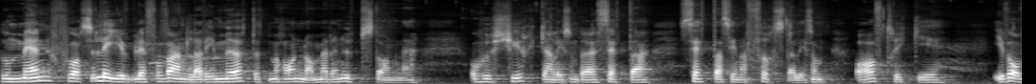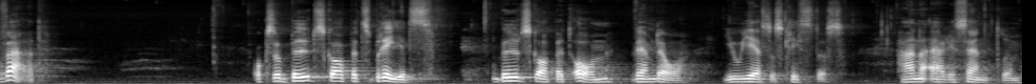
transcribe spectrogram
Hur människors liv blev förvandlade i mötet med honom, med den uppståndne och hur kyrkan liksom började sätta, sätta sina första liksom, avtryck i, i vår värld. Och så budskapet sprids, budskapet om vem då? Jo, Jesus Kristus. Han är i centrum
